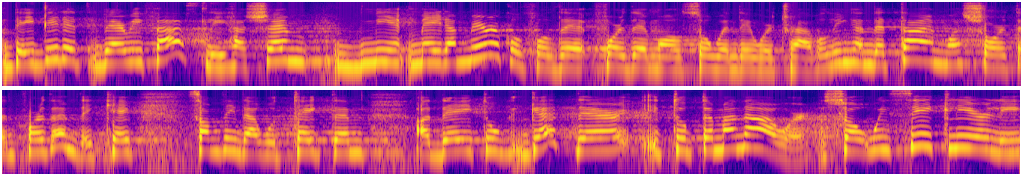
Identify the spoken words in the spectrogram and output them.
they did it very fastly. Hashem made a miracle for, the, for them also when they were traveling, and the time was shortened for them. They came something that would take them a day to get there, it took them an hour. So we see clearly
